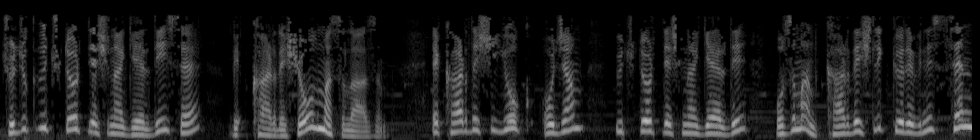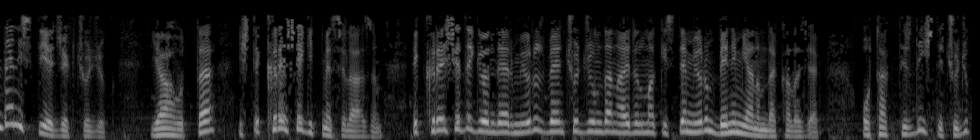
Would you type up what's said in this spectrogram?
Çocuk 3-4 yaşına geldiyse bir kardeşi olması lazım. E kardeşi yok hocam 3-4 yaşına geldi o zaman kardeşlik görevini senden isteyecek çocuk. Yahut da işte kreşe gitmesi lazım. E kreşe de göndermiyoruz ben çocuğumdan ayrılmak istemiyorum benim yanımda kalacak. O takdirde işte çocuk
